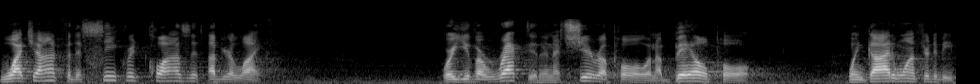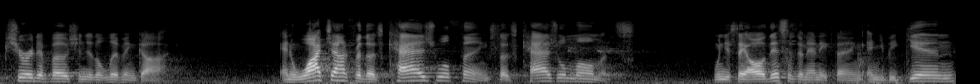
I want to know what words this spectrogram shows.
Watch out for the secret closet of your life where you've erected an Asherah pole and a Baal pole when God wants there to be pure devotion to the living God. And watch out for those casual things, those casual moments when you say, oh, this isn't anything, and you begin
